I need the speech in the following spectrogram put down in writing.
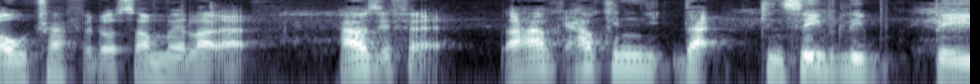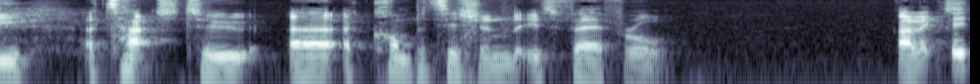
Old Trafford or somewhere like that? How is it fair? How how can that conceivably be attached to uh, a competition that is fair for all? Alex, they,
